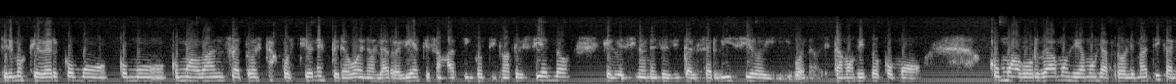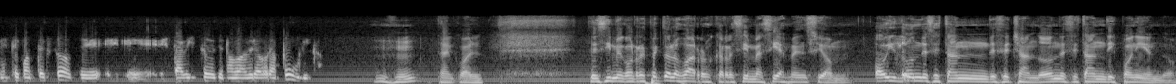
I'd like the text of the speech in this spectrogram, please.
tenemos que ver cómo, cómo, cómo avanza todas estas cuestiones, pero bueno, la realidad es que San Martín continúa creciendo, que el vecino necesita el servicio y, bueno, estamos viendo cómo, cómo abordamos, digamos, la problemática en este contexto donde eh, está visto de que no va a haber obra pública. Uh -huh, tal cual. Decime, con respecto a los barros que recién me hacías mención, ¿hoy sí. dónde se están desechando? ¿Dónde se están disponiendo?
